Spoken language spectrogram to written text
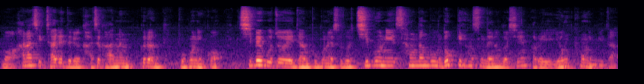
뭐 하나씩 자리들을 가져가는 그런 부분이고 지배구조에 대한 부분에서도 지분이 상당 부분 높게 형성되는 것이 바로 이 영풍입니다.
